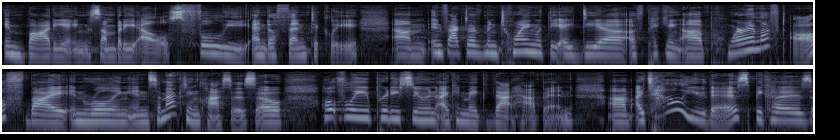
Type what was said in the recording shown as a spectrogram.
embodying somebody else fully and authentically. Um, in fact, I've been toying with the idea of picking up where I left off by enrolling in some acting classes. So hopefully, pretty soon, I can make that happen. Um, I tell you this because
